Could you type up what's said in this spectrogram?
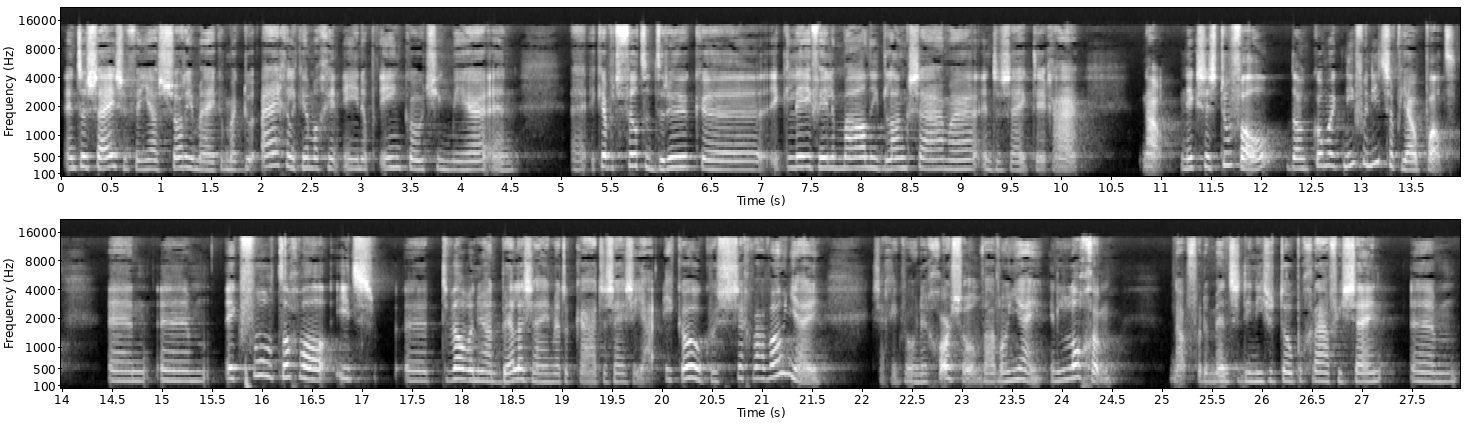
En toen zei ze van ja, sorry Meike, maar ik doe eigenlijk helemaal geen één op één coaching meer. En uh, ik heb het veel te druk. Uh, ik leef helemaal niet langzamer. En toen zei ik tegen haar, nou, niks is toeval. Dan kom ik niet voor niets op jouw pad. En um, ik voel toch wel iets, uh, terwijl we nu aan het bellen zijn met elkaar. Toen zei ze, ja, ik ook. Dus zeg, waar woon jij? Ik zeg, ik woon in Gorsel. Waar woon jij? In Lochem. Nou, voor de mensen die niet zo topografisch zijn... Um,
